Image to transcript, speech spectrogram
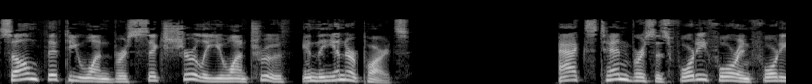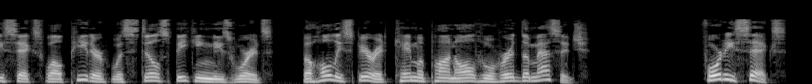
Psalm 51 verse 6 Surely you want truth in the inner parts. Acts 10 verses 44 and 46 While Peter was still speaking these words, the Holy Spirit came upon all who heard the message. 46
